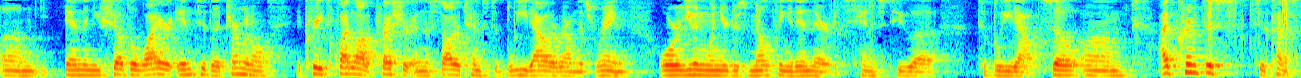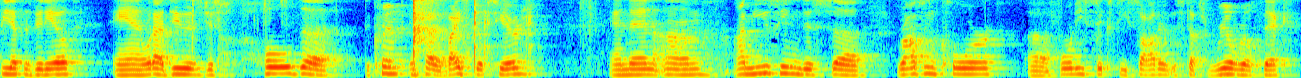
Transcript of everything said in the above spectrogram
um, and then you shove the wire into the terminal, it creates quite a lot of pressure, and the solder tends to bleed out around this ring or even when you're just melting it in there, it tends to uh, to bleed out. So um, I've crimped this to kind of speed up the video, and what I do is just hold uh, the crimp inside of vice grips here, and then um, I'm using this uh, rosin core uh, 4060 solder. This stuff's real, real thick.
